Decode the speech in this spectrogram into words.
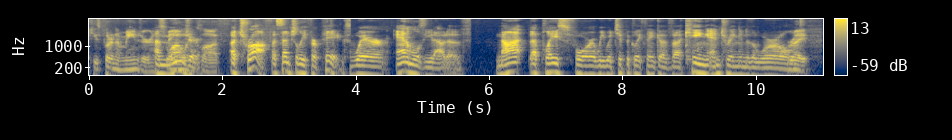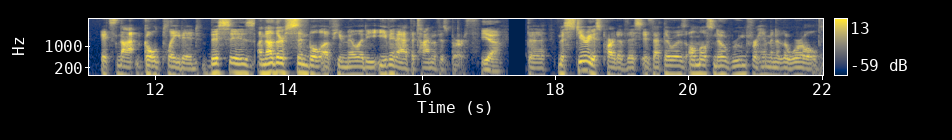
He's put in a manger in a, A swaddling manger. cloth. a trough essentially for pigs where animals eat out of not a place for we would typically think of a king entering into the world Right. It's not gold plated this is another symbol of humility even at the time of his birth Yeah. the mysterious part of this is that there was almost no room for him into the world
